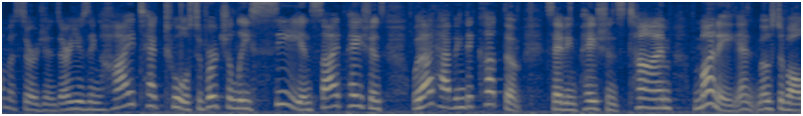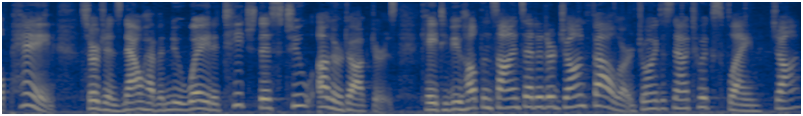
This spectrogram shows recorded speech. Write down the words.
Trauma surgeons are using high-tech tools to virtually see inside patients without having to cut them, saving patients time, money, and most of all, pain. Surgeons now have a new way to teach this to other doctors. KTVU Health and Science editor John Fowler joins us now to explain. John?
